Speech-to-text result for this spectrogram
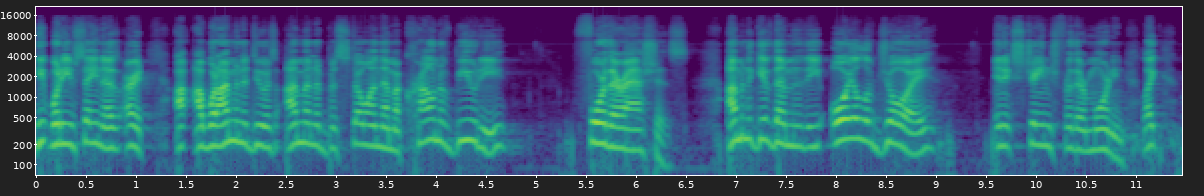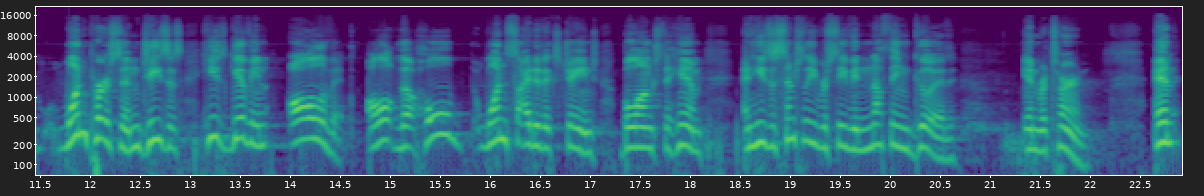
He, what he's saying is, all right, I, I, what I'm going to do is I'm going to bestow on them a crown of beauty for their ashes. I'm going to give them the oil of joy in exchange for their mourning. Like one person, Jesus, he's giving all of it. All the whole one-sided exchange belongs to him, and he's essentially receiving nothing good in return. And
